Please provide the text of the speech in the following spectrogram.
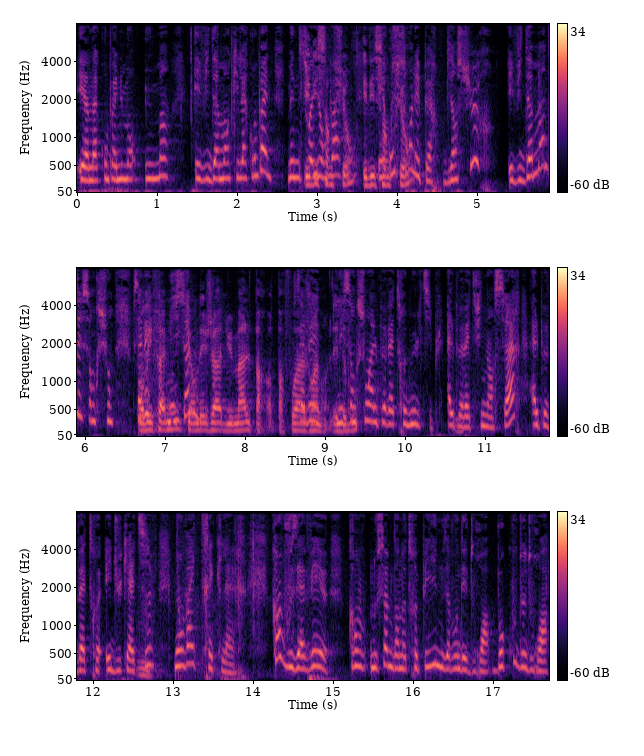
et un accompagnement humain, évidemment, qui l'accompagne. Mais ne soyons et des sanctions, pas. Et des sanctions. où sont les pères? Bien sûr évidemment des sanctions. Vous Pour savez, des familles qui ont déjà du mal parfois à joindre les, les sanctions, elles peuvent être multiples. Elles peuvent être financières, elles peuvent être éducatives, mm. mais on va être très clair. Quand vous avez, quand nous sommes dans notre pays, nous avons des droits, beaucoup de droits.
